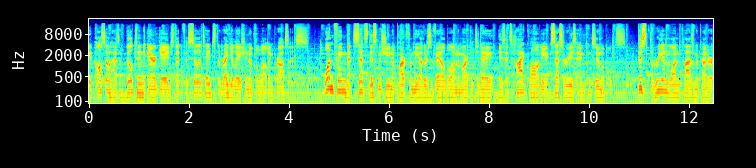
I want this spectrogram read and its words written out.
It also has a built-in air gauge that facilitates the regulation of the welding process. One thing that sets this machine apart from the others available on the market today is its high-quality accessories and consumables. This 3-in-1 plasma cutter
